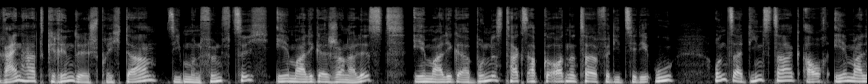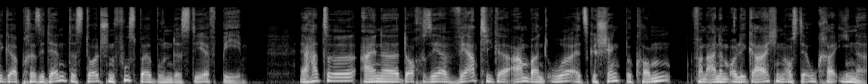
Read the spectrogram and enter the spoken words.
Reinhard Grindel spricht da, 57, ehemaliger Journalist, ehemaliger Bundestagsabgeordneter für die CDU und seit Dienstag auch ehemaliger Präsident des Deutschen Fußballbundes DFB. Er hatte eine doch sehr wertige Armbanduhr als Geschenk bekommen von einem Oligarchen aus der Ukraine.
